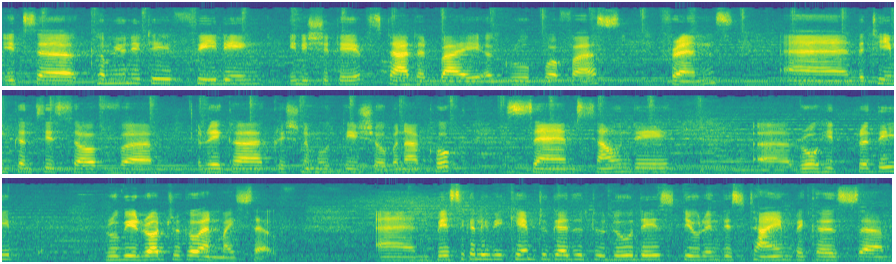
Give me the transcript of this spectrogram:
It's a community feeding initiative started by a group of us friends. And the team consists of uh, Rekha Krishnamurthy Shobana Cook, Sam Sounde, uh, Rohit Pradeep, Ruby Rodrigo and myself. And basically we came together to do this during this time because um,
